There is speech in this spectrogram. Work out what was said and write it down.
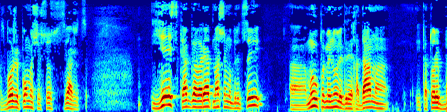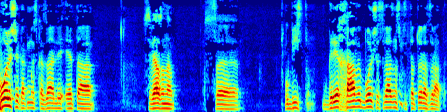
с Божьей помощью все свяжется. есть, как говорят наши мудрецы, а, мы упомянули грех Адама, и который больше, как мы сказали, это связано с убийством. Грех Хавы больше связан с чистотой разврата.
